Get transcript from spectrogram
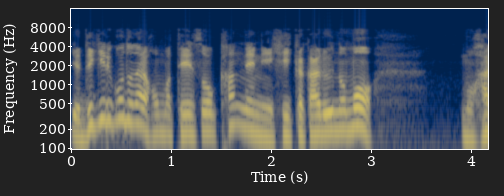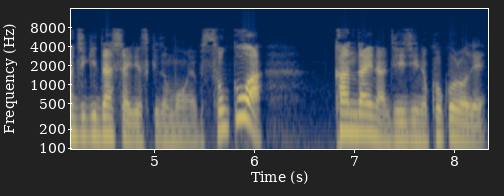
いや、できることならほんま貞操観念に引っかかるのも、もう弾き出したいですけども、やっぱそこは、寛大な GG の心で、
